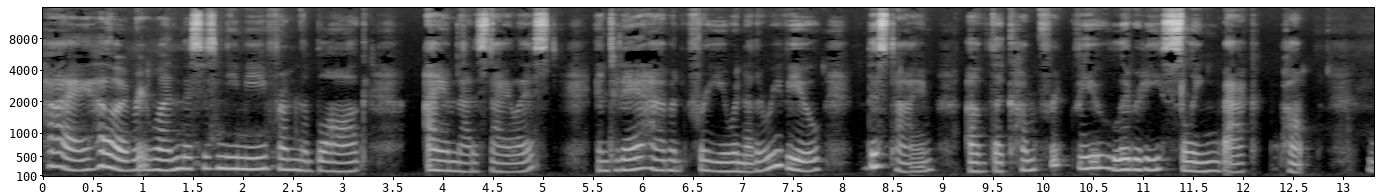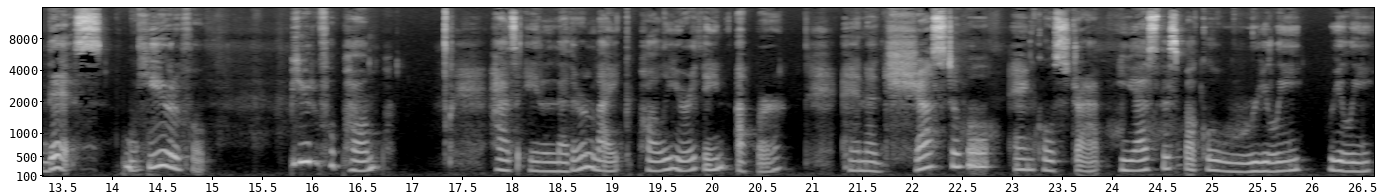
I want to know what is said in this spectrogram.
Hi, hello everyone. This is Mimi from the blog I Am Not a Stylist, and today I have for you another review, this time of the Comfort View Liberty Sling Back Pump. This beautiful, beautiful pump has a leather-like polyurethane upper, an adjustable ankle strap. Yes, this buckle really, really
